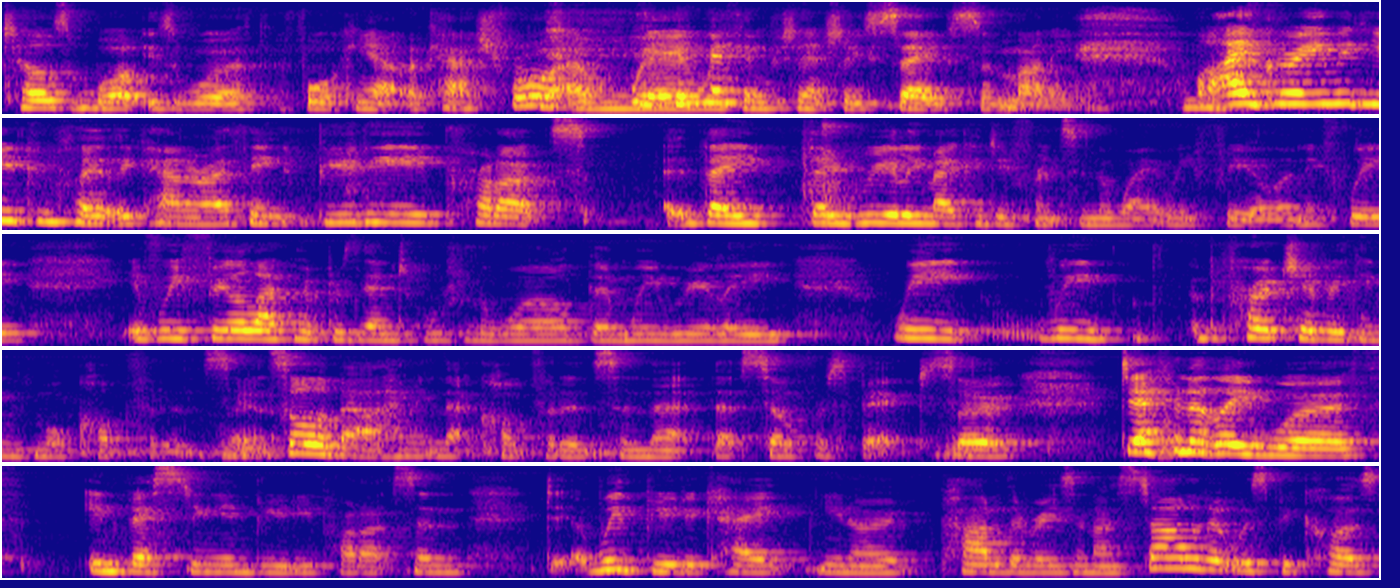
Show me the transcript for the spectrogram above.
tell us what is worth forking out the cash for and where we can potentially save some money. Well, I agree with you completely, Canna. I think beauty products they they really make a difference in the way we feel, and if we if we feel like we're presentable to the world, then we really we we approach everything with more confidence. Yeah. And it's all about having that confidence and that that self respect. Yeah. So definitely worth investing in beauty products and with beauty kate you know part of the reason i started it was because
